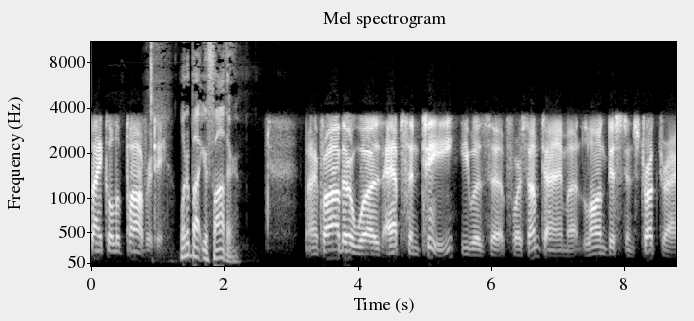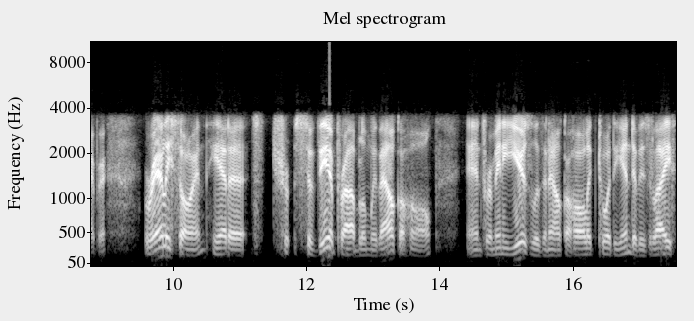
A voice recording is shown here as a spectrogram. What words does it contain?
cycle of poverty. What about your father? My father was absentee. He was, uh, for some time, a long distance truck driver. Rarely saw him. He had a tr- severe problem with alcohol, and for many years was an alcoholic. Toward the end of his life,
